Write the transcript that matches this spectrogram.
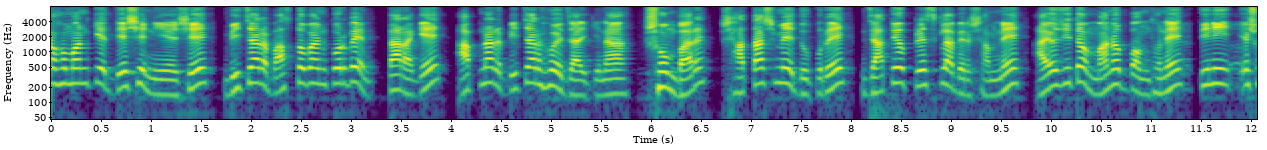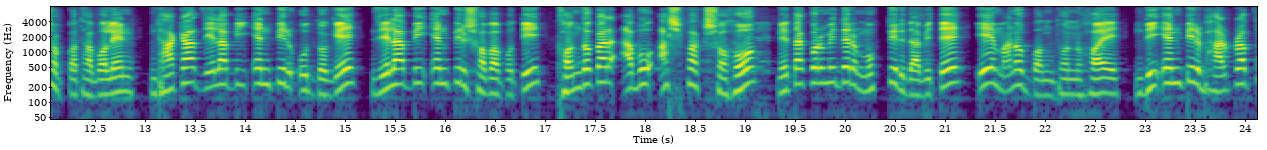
রহমানকে দেশে নিয়ে এসে বিচার বাস্তবায়ন করবেন, তার আগে আপনার বিচার হয়ে যায় কিনা। সোমবার সাতাশ মে দুপুরে জাতীয় প্রেস ক্লাবের সামনে আয়োজিত মানববন্ধনে তিনি এসব কথা বলেন। ঢাকা জেলা বিএনপির উদ্যোগে জেলা বিএনপির সভাপতি খন্দকার আবু আশফাক সহ নেতাকর্মীদের মুক্তির দাবিতে এ মানববন্ধন হয়। বিএনপির ভারপ্রাপ্ত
